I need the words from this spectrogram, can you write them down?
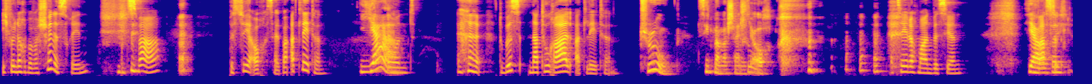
ich will noch über was Schönes reden. Und zwar bist du ja auch selber Athletin. Ja. Und du bist Naturalathletin. True. Sieht man wahrscheinlich True. auch. Erzähl doch mal ein bisschen. Ja, warst was soll ich?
